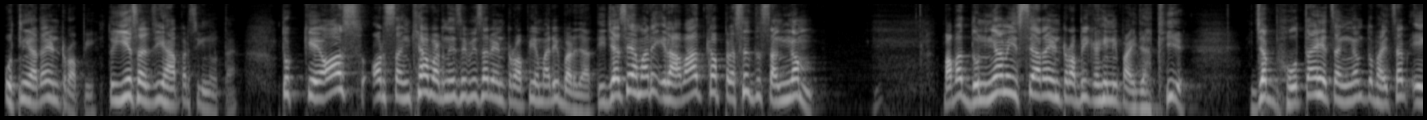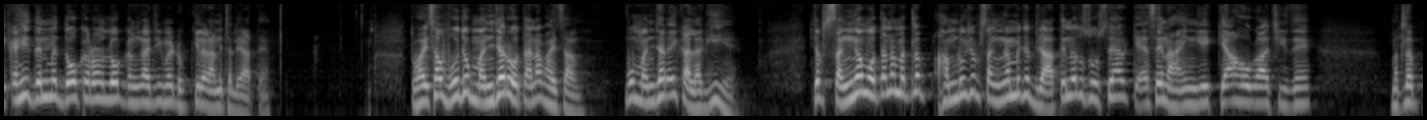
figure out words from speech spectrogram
उतनी ज़्यादा एंट्रॉपी तो ये सर जी यहाँ पर सीन होता है। तो केओस और संख्या बढ़ने से भी, सर एंट्रॉपी हमारी बढ़ जाती है। जैसे हमारे इलाहाबाद का प्रसिद्ध संगम बाबा, दुनिया में इससे ज़्यादा इंट्रॉपी कहीं नहीं पाई जाती है। जब होता है संगम तो भाई साहब, एक ही दिन में दो करोड़ लोग गंगा जी में डुबकी लगाने चले जाते हैं। तो भाई साहब, वो जो मंजर होता है ना भाई साहब, वो मंजर एक अलग ही है। जब संगम होता है ना मतलब हम लोग जब संगम में जब जाते हैं ना तो सोचते हैं, यार, कैसे नहाएँगे, क्या होगा चीज़ें? मतलब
